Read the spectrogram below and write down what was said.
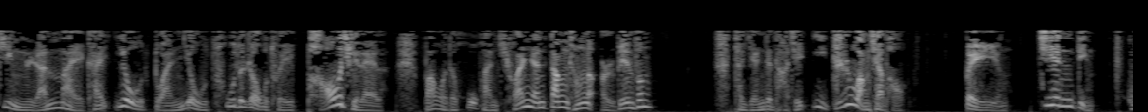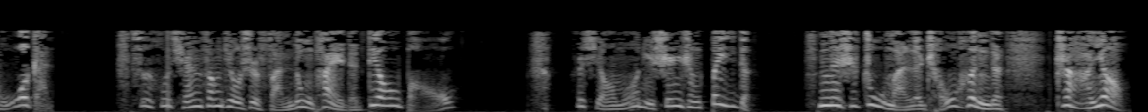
竟然迈开又短又粗的肉腿跑起来了，把我的呼喊全然当成了耳边风。她沿着大街一直往下跑，背影坚定果敢。似乎前方就是反动派的碉堡，而小魔女身上背的那是注满了仇恨的炸药。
